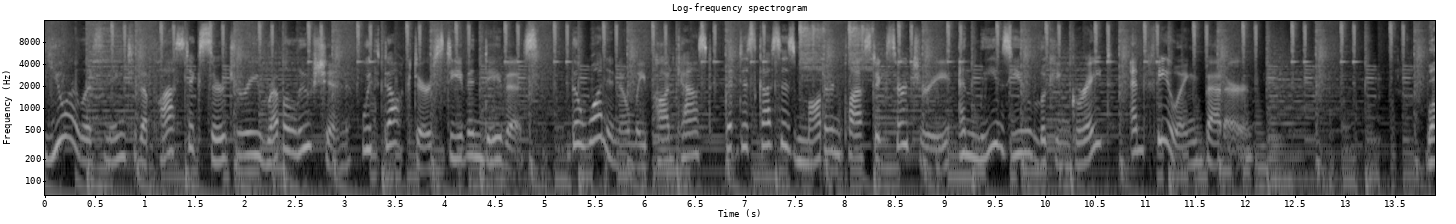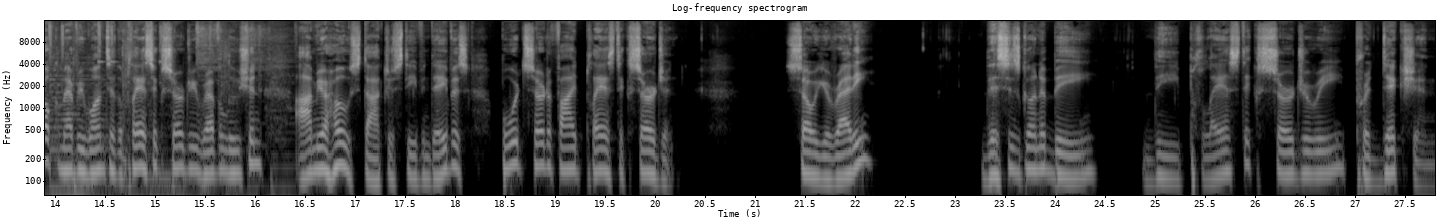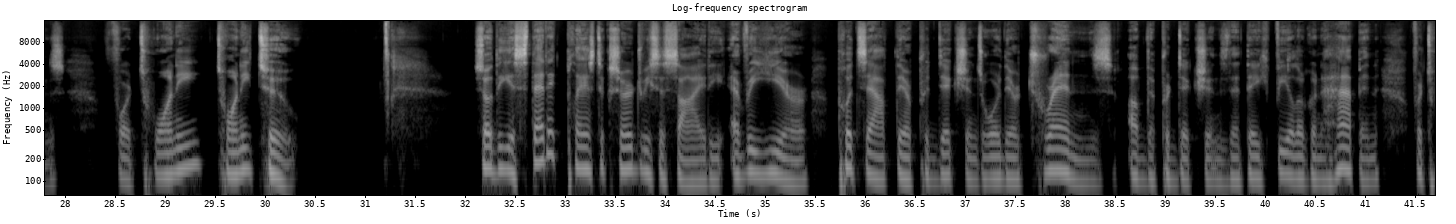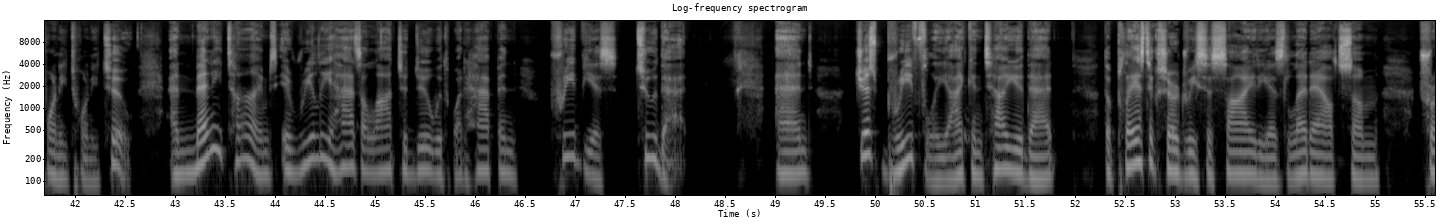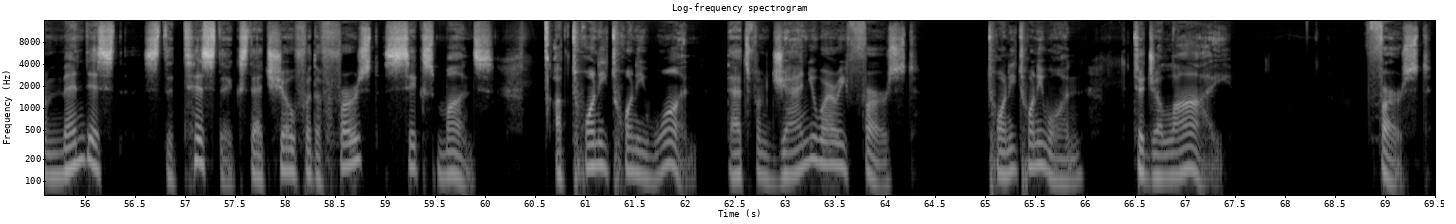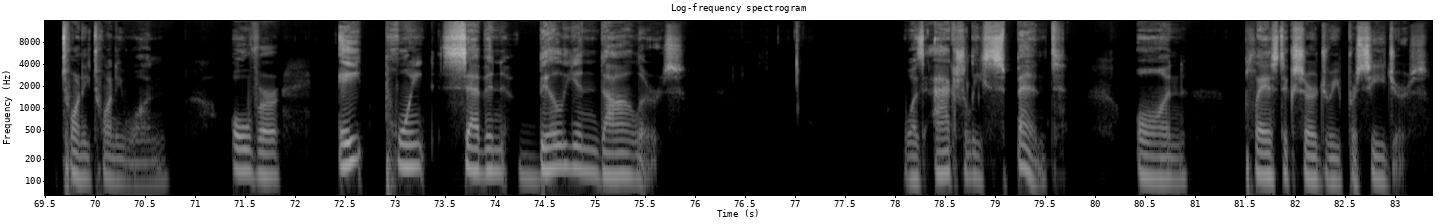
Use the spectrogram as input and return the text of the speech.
You are listening to the Plastic Surgery Revolution with Dr. Steven Davis, the one and only podcast that discusses modern plastic surgery and leaves you looking great and feeling better. Welcome, everyone, to the Plastic Surgery Revolution. I'm your host, Dr. Steven Davis, board certified plastic surgeon. So, you ready? This is going to be the plastic surgery predictions for 2022. So, the Aesthetic Plastic Surgery Society every year puts out their predictions or their trends of the predictions that they feel are going to happen for 2022. And many times it really has a lot to do with what happened previous to that. And just briefly, I can tell you that the Plastic Surgery Society has let out some tremendous statistics that show for the first six months of 2021, that's from January 1st, 2021 to July 1st, 2021, over $8.7 billion was actually spent on plastic surgery procedures.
